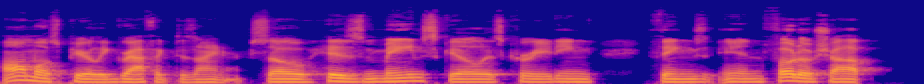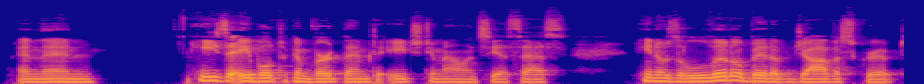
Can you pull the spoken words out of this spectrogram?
almost purely graphic designer. So his main skill is creating things in Photoshop and then he's able to convert them to HTML and CSS. He knows a little bit of JavaScript,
